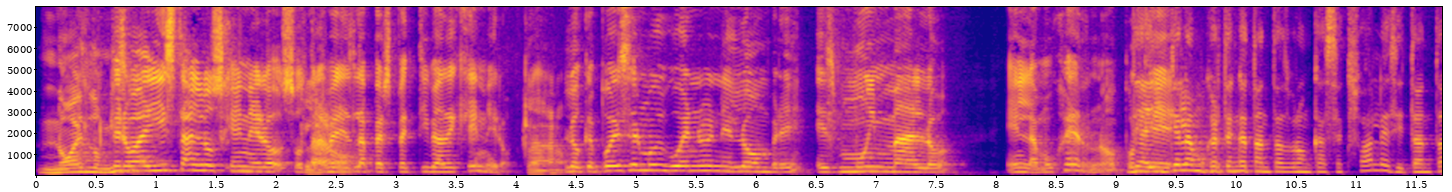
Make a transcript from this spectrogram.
no es lo mismo. Pero ahí están los géneros, otra vez la perspectiva de género. Claro. Lo que puede ser muy bueno en el hombre es muy malo en la mujer, ¿no? Porque, de ahí que la mujer tenga tantas broncas sexuales y tanto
